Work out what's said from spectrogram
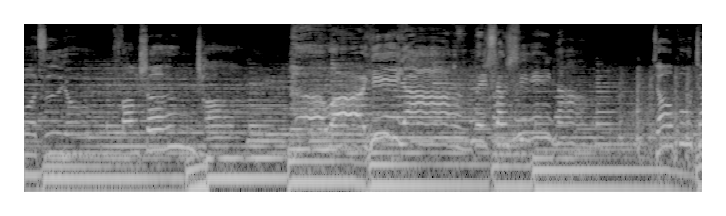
我自由放声唱，和我一样背上行囊，脚步丈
